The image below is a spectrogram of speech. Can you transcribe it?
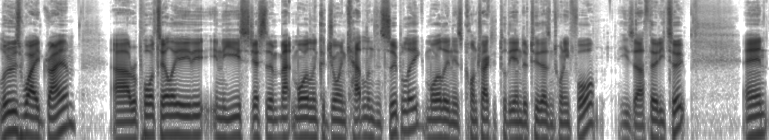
Lose Wade Graham. Uh, reports earlier in the year suggested that Matt Moylan could join Catalans in Super League. Moylan is contracted till the end of 2024. He's uh, 32. And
